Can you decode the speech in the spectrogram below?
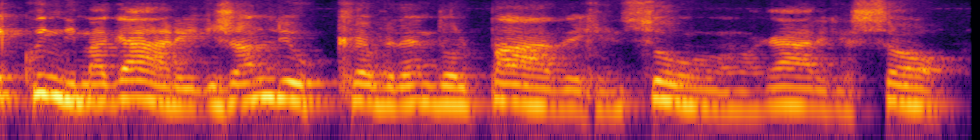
E quindi magari Jean-Luc, vedendo il padre che insomma, magari che so,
